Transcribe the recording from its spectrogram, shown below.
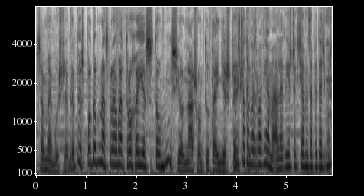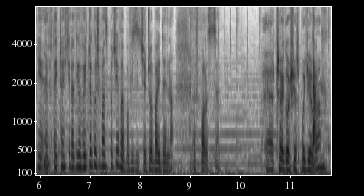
samemu szczeble. To jest podobna sprawa, trochę jest z tą misją naszą tutaj nieszczęśliwą. Jeszcze o tym rozmawiamy, ale jeszcze chciałabym zapytać właśnie w tej części radiowej, czego się pan spodziewa po wizycie Joe Bidena w Polsce? E, Czego się spodziewam? Tak.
